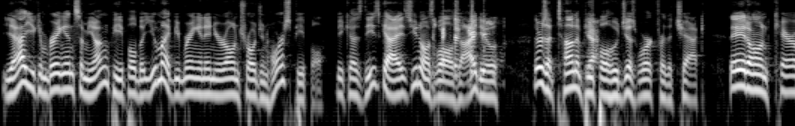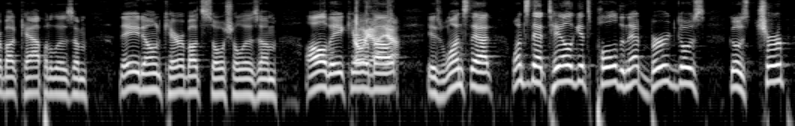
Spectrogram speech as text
yeah, you can bring in some young people, but you might be bringing in your own Trojan horse people because these guys, you know as well as I do, there's a ton of people who just work for the check. They don't care about capitalism. They don't care about socialism. All they care Oh, yeah, about is once that once that tail gets pulled and that bird goes goes chirp,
